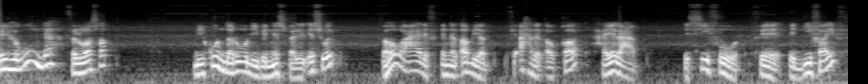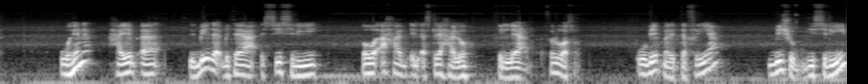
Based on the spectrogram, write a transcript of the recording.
الهجوم ده في الوسط بيكون ضروري بالنسبة للأسود فهو عارف إن الأبيض في أحد الأوقات هيلعب ال C 4 في ال D 5 وهنا هيبقى البيدق بتاع ال C 3 هو أحد الأسلحة له في اللعب في الوسط. وبيكمل التفريع bishop D 3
